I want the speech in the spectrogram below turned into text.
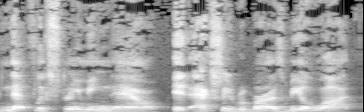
Netflix streaming now, it actually reminds me a lot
